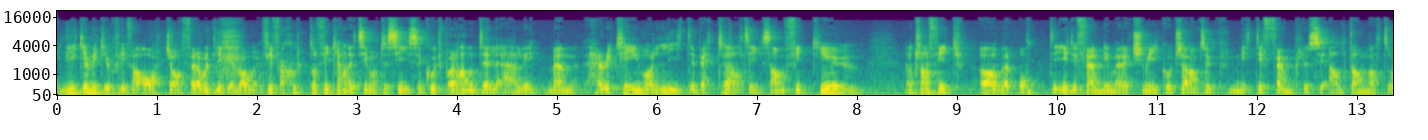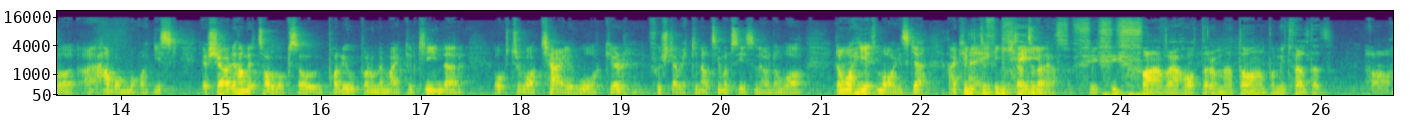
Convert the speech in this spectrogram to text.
lika mycket på Fifa 18 för det var inte lika bra. Men Fifa 17 fick han ett Team of the Season-kort, både han och Dele Alli. Men Harry Kane var lite bättre i allting, så han fick ju... Jag tror han fick över 80 i defending med rätt kemikort, så hade han typ 95 plus i allt annat. Och han var magisk. Jag körde han ett tag också och parade ihop honom med Michael Keane där. Och tror det var Kyle Walker första veckan av the Season och de var, de var helt magiska. Han kunde inte finta Kane tyvärr. alltså. Fy, fy fan vad jag hatar att möta honom på mittfältet. Ja,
